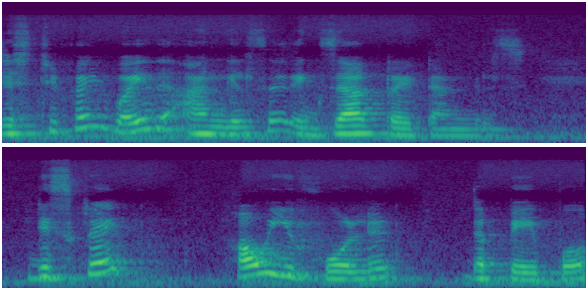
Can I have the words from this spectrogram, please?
Justify why the angles are exact right angles. Describe how you folded the paper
